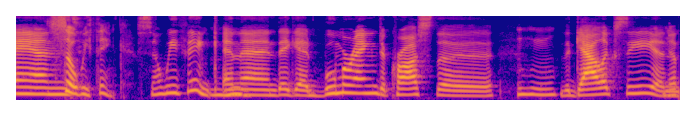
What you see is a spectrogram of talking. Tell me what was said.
And So we think. so we think. Mhm. And then they get boomeranged across the Mm-hmm. the galaxy and Yep.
